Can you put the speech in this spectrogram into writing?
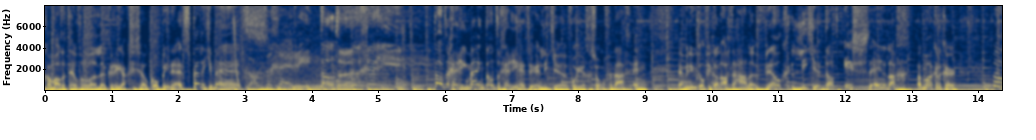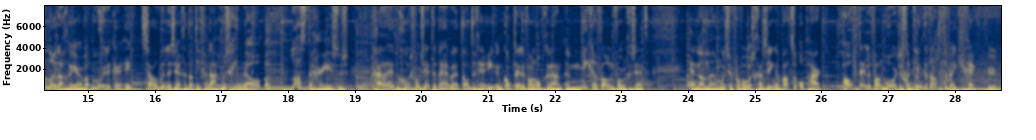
Er komen altijd heel veel eh, leuke reacties ook op binnen. Het spelletje met... Tante Gerry. Tante Gerry. Tante Gerry, mijn tante Gerry heeft weer een liedje voor je gezongen vandaag. En ben benieuwd of je kan achterhalen welk liedje dat is. De ene dag wat makkelijker, de andere dag weer wat moeilijker. Ik zou willen zeggen dat die vandaag misschien wel wat lastiger is. Dus ga er even goed voor zitten. We hebben tante Gerry een koptelefoon opgedaan, een microfoon voorgezet. En dan eh, moet ze vervolgens gaan zingen wat ze op haar hoofdtelefoon hoort. Dus dan klinkt het altijd een beetje gek natuurlijk.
